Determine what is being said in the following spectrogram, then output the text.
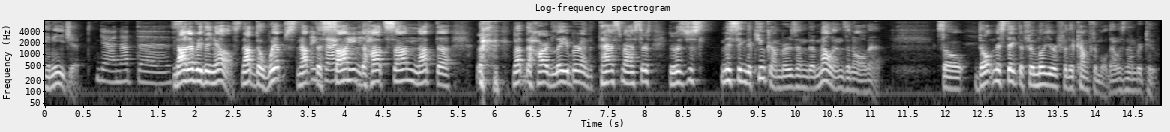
in Egypt. Yeah, not the Not everything else. Not the whips, not the sun, the hot sun, not the not the hard labor and the taskmasters. There was just missing the cucumbers and the melons and all that. So don't mistake the familiar for the comfortable. That was number two.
